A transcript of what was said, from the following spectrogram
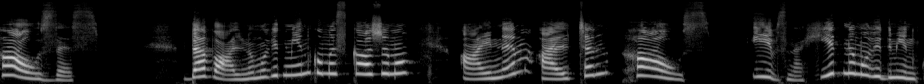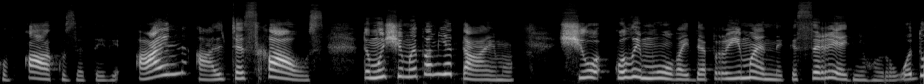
Hauses. В давальному відмінку ми скажемо einem alten Haus. І в знахідному відмінку в акузативі ein altes Haus. Тому що ми пам'ятаємо, що коли мова йде про іменники середнього роду,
